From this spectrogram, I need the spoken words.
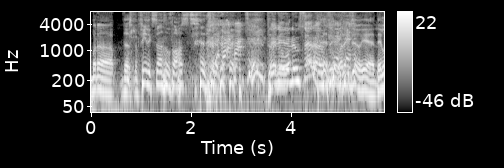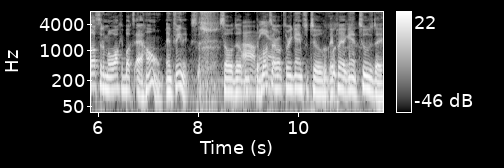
but uh, the, the Phoenix Suns lost. to the They need a new setup. what they do? Yeah, they lost to the Milwaukee Bucks at home in Phoenix. So the Oh, the Bucks are up three games to two. They play again Tuesday.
